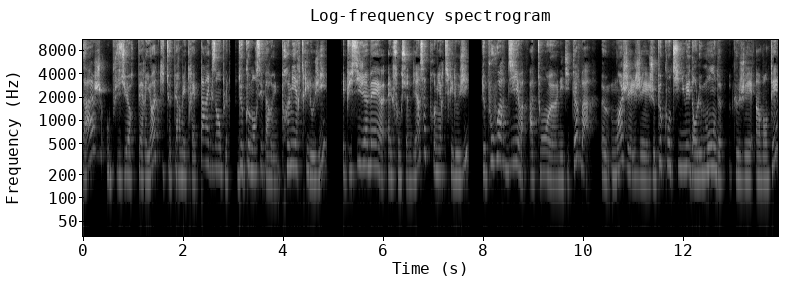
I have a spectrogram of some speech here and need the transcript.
âges ou plusieurs périodes qui te permettraient par exemple de commencer par une première trilogie et puis si jamais euh, elle fonctionne bien cette première trilogie de pouvoir dire à ton euh, éditeur bah moi j'ai, je peux continuer dans le monde que j'ai inventé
